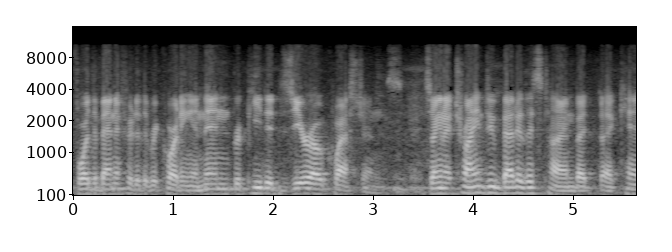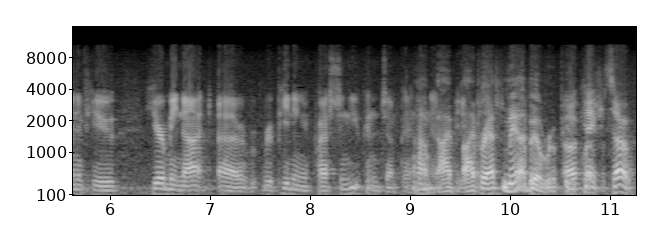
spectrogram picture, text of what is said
for the benefit of the recording and then repeated zero questions. So I'm going to try and do better this time, but uh, Ken, if you hear me not uh, repeating a question, you can jump in. Um, I, I perhaps may I be able to repeat Okay, so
